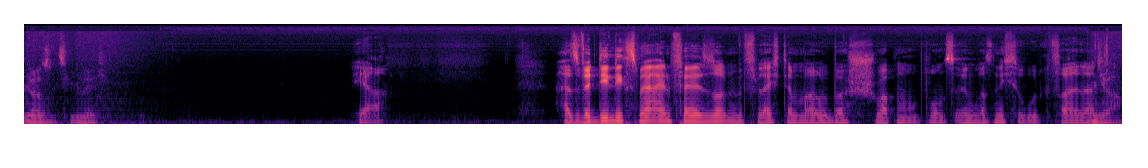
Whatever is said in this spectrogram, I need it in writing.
Ja, so ziemlich. Ja. Also wenn dir nichts mehr einfällt, sollten wir vielleicht dann mal rüber schwappen, ob uns irgendwas nicht so gut gefallen hat. Ja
